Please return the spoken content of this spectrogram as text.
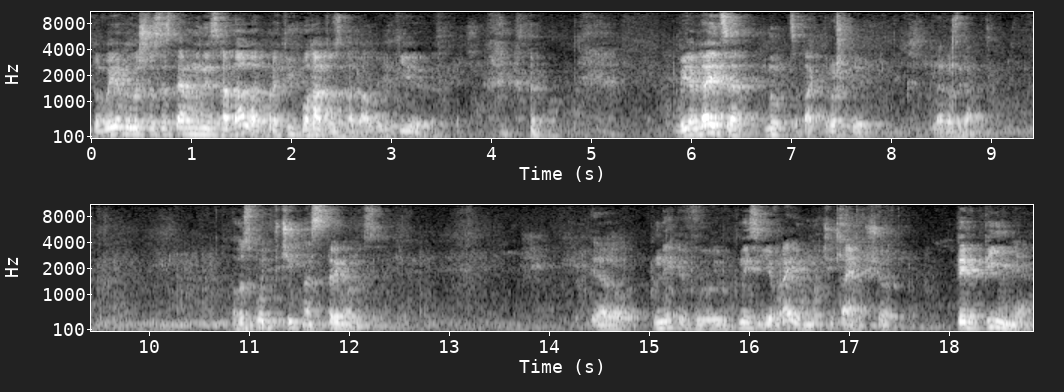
То виявилося, що сестер ми не згадали, а братів багато згадали, які Виявляється, ну це так, трошки для розгляду. Господь вчить нас стриманості. Е, в книзі євреїв ми читаємо, що терпіння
